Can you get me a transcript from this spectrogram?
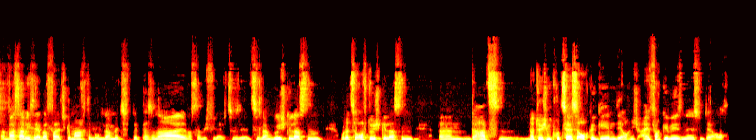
was habe ich selber falsch gemacht im Umgang mit, mit Personal, was habe ich vielleicht zu, zu lang durchgelassen oder zu oft durchgelassen. Ähm, da hat es natürlich einen Prozess auch gegeben, der auch nicht einfach gewesen ist und der auch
